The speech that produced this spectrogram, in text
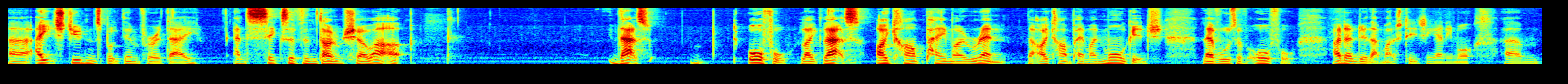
uh, eight students booked in for a day, and six of them don't show up, that's awful. Like that's I can't pay my rent, that I can't pay my mortgage. Levels of awful. I don't do that much teaching anymore. Um,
